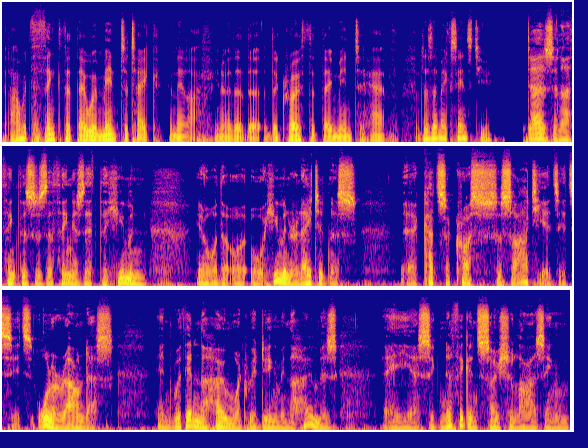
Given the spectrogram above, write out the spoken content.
that I would think that they were meant to take in their life. You know, the the, the growth that they meant to have. Does that make sense to you? It does, and I think this is the thing: is that the human, you know, or the or, or human relatedness uh, cuts across society. It's it's it's all around us, and within the home, what we're doing. I mean, the home is a, a significant socializing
